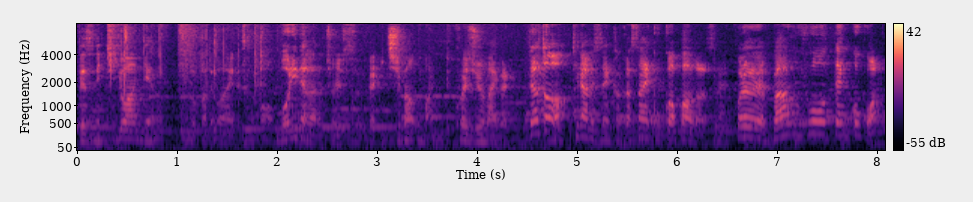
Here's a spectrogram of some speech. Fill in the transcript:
別に企業案件とかでもないですけども森永のチョイスが一番うまい。これ10枚ぐらい。であとティラミスに欠かせないココアパウダーですね。これ、ね、バンフォーテンココア。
